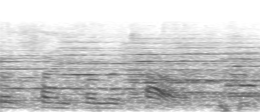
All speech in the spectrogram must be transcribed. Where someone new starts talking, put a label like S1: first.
S1: still saying from the tower?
